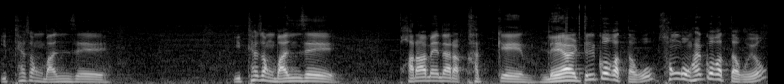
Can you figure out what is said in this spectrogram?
이태성 만세. 이태성 만세 바람의 나라 갓겜. 레알 뜰 것 같다고? 성공할 것 같다고요?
